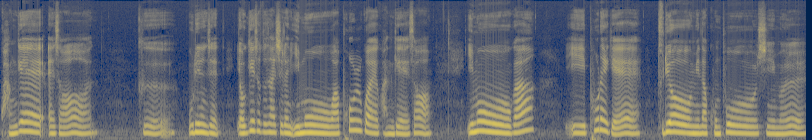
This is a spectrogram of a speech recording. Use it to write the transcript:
관계에서 그 우리는 이제 여기에서도 사실은 이모와 폴과의 관계에서 이모가 이 폴에게 두려움이나 공포심을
